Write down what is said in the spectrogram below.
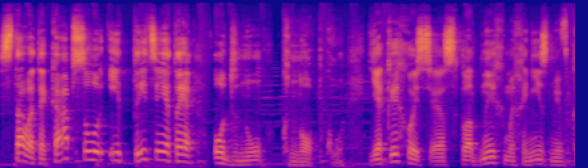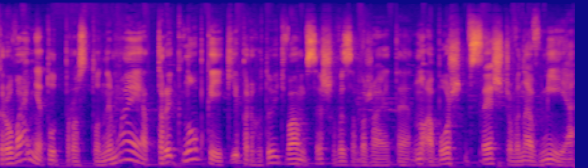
ставите капсулу і тицяєте одну кнопку. Якихось е, складних механізмів керування тут просто немає. Три кнопки, які приготують вам все, що ви забажаєте. Ну або ж все, що вона вміє.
